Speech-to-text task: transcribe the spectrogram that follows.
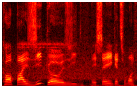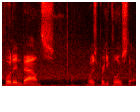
caught by Zico as he, they say he gets one foot in bounds. Was pretty close though.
